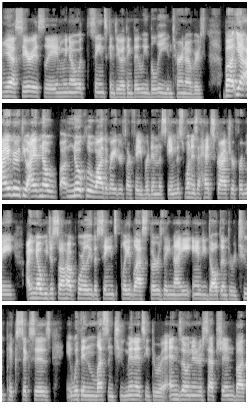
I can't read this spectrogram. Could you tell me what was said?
Yeah, seriously, and we know what the Saints can do. I think they lead the league in turnovers. But yeah, I agree with you. I have no uh, no clue why the Raiders are favored in this game. This one is a head scratcher for me. I know we just saw how poorly the Saints played last Thursday night. Andy Dalton threw two pick sixes within less than 2 minutes. He threw an end zone interception, but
